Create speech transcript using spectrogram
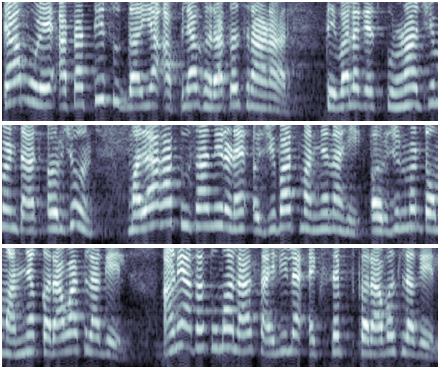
त्यामुळे आता ती सुद्धा या आपल्या घरातच राहणार. तेव्हा लगेच पूर्णाजी म्हणतात अर्जुन मला हा तुझा निर्णय अजिबात मान्य नाही. अर्जुन म्हणतो मान्य करावाच लागेल. आणि आता तुम्हाला सायलीला ॲक्सेप्ट करावंच लागेल.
